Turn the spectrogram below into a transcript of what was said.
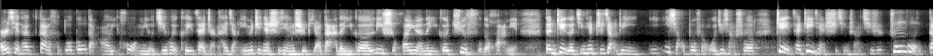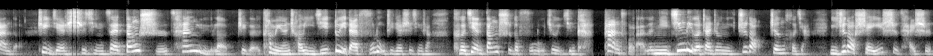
而且他干了很多勾当啊。以后我们有机会可以再展开讲，因为这件事情是比较大的一个历史还原的一个巨幅的画面。但这个今天只讲这一一一小部分，我就想说，这在这件事情上，其实中共干的。这件事情在当时参与了这个抗美援朝以及对待俘虏这件事情上，可见当时的俘虏就已经看看出来了。你经历了战争，你知道真和假，你知道谁是才是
